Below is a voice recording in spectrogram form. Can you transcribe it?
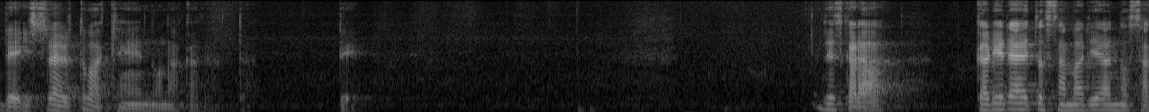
でイスラエルとは犬猿の中だですからガリラヤとサマリアの境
